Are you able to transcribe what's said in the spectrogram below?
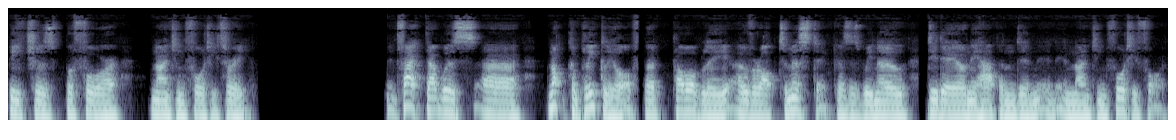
beaches before 1943. In fact, that was uh, not completely off, but probably over optimistic, because as we know, D Day only happened in, in, in, 1944.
